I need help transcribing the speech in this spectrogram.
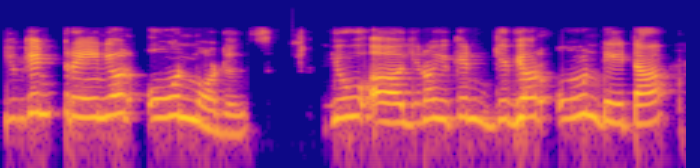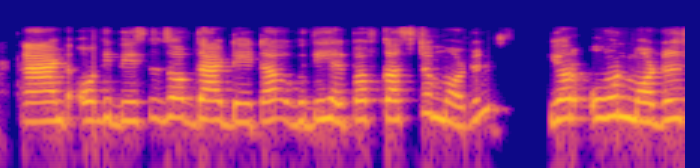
You can train your own models. You uh, you know you can give your own data and on the basis of that data with the help of custom models your own models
